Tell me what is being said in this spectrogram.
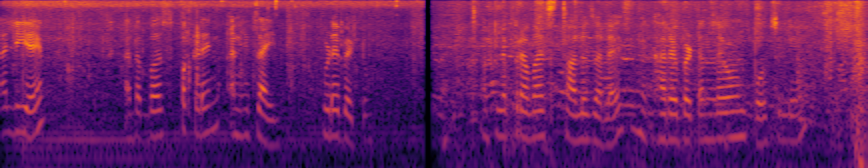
आली आहे. आता बस पकडेन आणि जाईल पुढे भेटू. आपला प्रवास चालू झाला आहे मी खारे बटनला येऊन पोचले आहे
